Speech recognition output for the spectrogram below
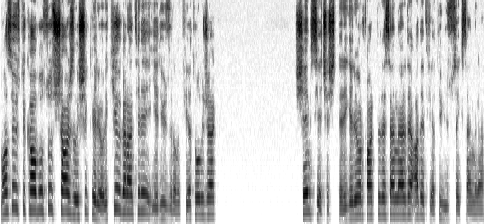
Masaüstü kablosuz şarjlı ışık geliyor 2 yıl garantili 700 liralık fiyatı olacak. Şemsiye çeşitleri geliyor farklı desenlerde adet fiyatı 180 lira.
